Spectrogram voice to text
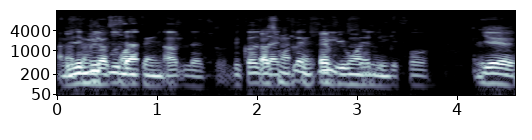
and It's I think that's one thing. outlet because That's like one Flex, thing everyone needs. before. Yeah,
